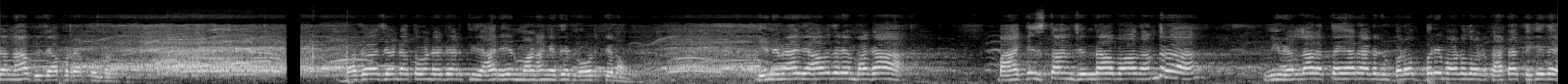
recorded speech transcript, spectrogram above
ಜನ ಬಿಜಾಪುರ ಕೊಂಡ್ರಿ ಬಗ ಜಂಡ ತಗೊಂಡು ಅಡ್ಡಾಡ್ತೀವಿ ಯಾರು ಏನು ಮಾಡಂಗದಿರಿ ನೋಡ್ತೀವಿ ನಾವು. ಇನ್ನು ಮ್ಯಾಗ ಯಾವುದ್ರೆ ಮಗ, ಪಾಕಿಸ್ತಾನ್ ಜಿಂದಾಬಾದ್ ಅಂದ್ರ ನೀವೆಲ್ಲಾರ ತಯಾರಾಗ್ರಿ, ಬರೋಬ್ಬರಿ ಮಾಡೋದು ಅವ್ರ ಕಾಟ ತೆಗಿದೆ.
